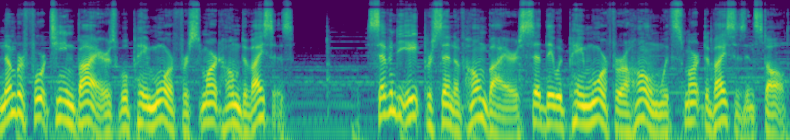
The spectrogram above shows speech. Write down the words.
Number 14 buyers will pay more for smart home devices. 78% of home buyers said they would pay more for a home with smart devices installed.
